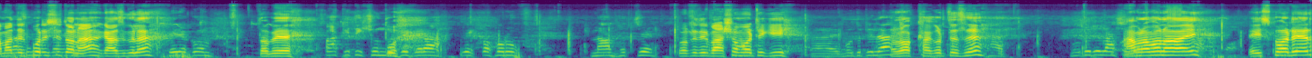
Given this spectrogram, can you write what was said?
আমাদের পরিচিত না গাছগুলা। তবে প্রাকৃতিক সৌন্দর্য ঘেরা এক অপরূপ নাম হচ্ছে প্রকৃতির ভারসাম্য ঠিকই রক্ষা করতেছে। হ্যাঁ আমরা মনে হয় এই স্পটের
